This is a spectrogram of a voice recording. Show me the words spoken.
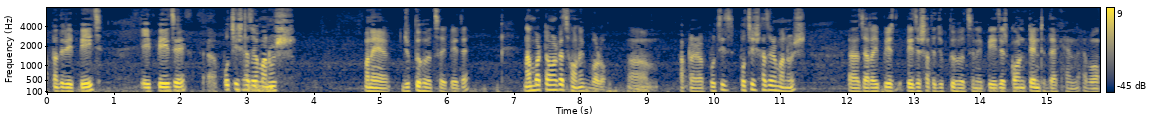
আপনাদের এই পেজ এই পেজে পঁচিশ হাজার মানুষ মানে যুক্ত হয়েছে এই পেজে নাম্বারটা আমার কাছে অনেক বড়। আপনারা পঁচিশ পঁচিশ হাজার মানুষ যারা এই পেজ, পেজের সাথে যুক্ত হয়েছেন, এই পেজের কন্টেন্ট দেখেন এবং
